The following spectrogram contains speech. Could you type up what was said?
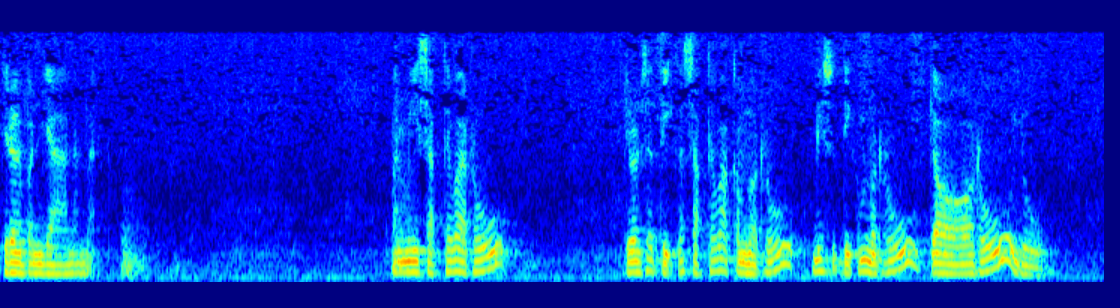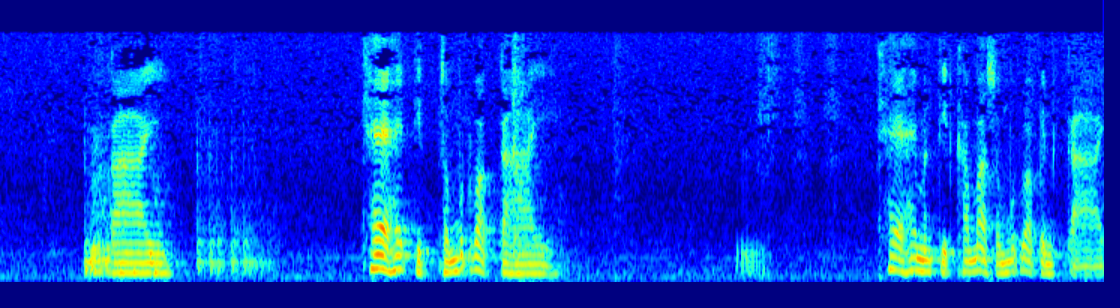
เจริญปัญญานั่นแหละมันมีสักแต่ว่ารู้ จริญสติก็สักแต่ว่ากำหนดรู้ มีสติกำหนดรู้จอรู้อยู่กาย แค่ให้ติดสมมุติว่ากาย แค่ให้มันติดคำว่าสมมุติว่าเป็นกาย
